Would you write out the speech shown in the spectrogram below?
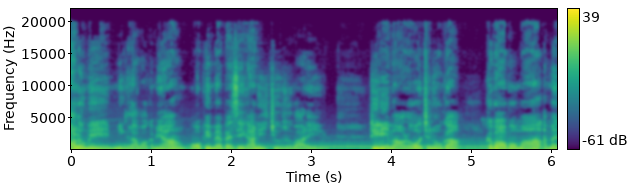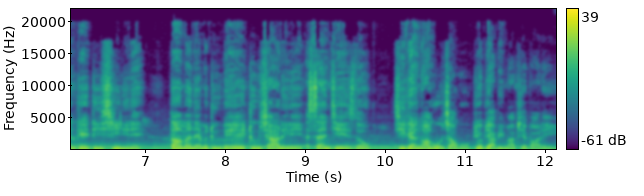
အားလုံးပဲမင်္ဂလာပါခင်ဗျာဝေါ်ဖေးမဲ့ဘက်စေကနေကြိုဆိုပါရစေဒီနေ့မှာတော့ကျွန်တော်ကကဘာပေါ်မှာအမှန်တကယ်တည်ရှိနေတဲ့တာမန်နဲ့မတူပဲထူးခြားနေတဲ့အစမ်းကျေဆုံးရေကန်၅ခုအကြောင်းကိုပြောပြပေးမှာဖြစ်ပါတယ်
